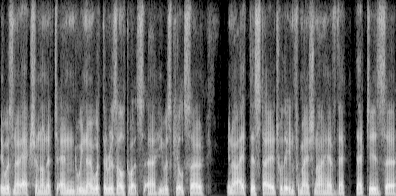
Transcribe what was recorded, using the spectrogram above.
there was no action on it, and we know what the result was. Uh, he was killed. So, you know, at this stage, with the information I have, that that is uh,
